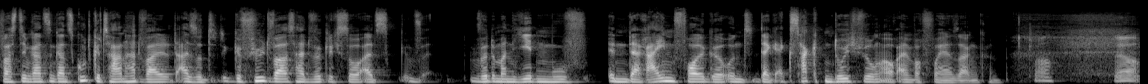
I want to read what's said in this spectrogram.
was dem Ganzen ganz gut getan hat, weil also gefühlt war es halt wirklich so, als würde man jeden Move in der Reihenfolge und der exakten Durchführung auch einfach vorhersagen können. Klar. Ja.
